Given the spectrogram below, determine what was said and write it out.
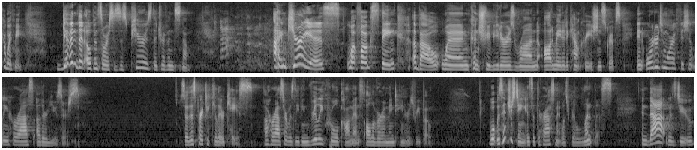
come with me. Given that open source is as pure as the driven snow, I'm curious what folks think about when contributors run automated account creation scripts in order to more efficiently harass other users. So this particular case, a harasser was leaving really cruel comments all over a maintainer's repo. What was interesting is that the harassment was relentless, and that was due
